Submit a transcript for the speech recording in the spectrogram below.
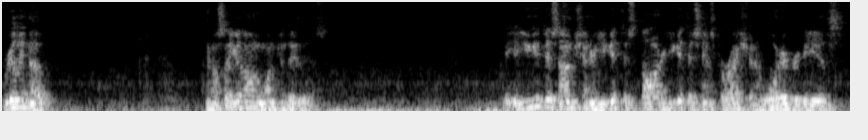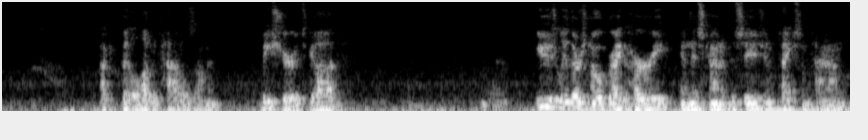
really know, and I'll say you're the only one can do this. You- get this unction, or you get this thought, or you get this inspiration, or whatever it is. I could put a lot of titles on it. Be sure it's God. Usually there's no great hurry in this kind of decision. Take some time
